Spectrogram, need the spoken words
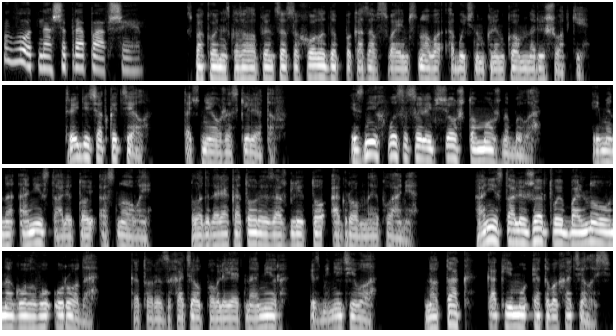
Вот наши пропавшие. Спокойно сказала принцесса Холода, показав своим снова обычным клинком на решетке. Три десятка тел, точнее уже скелетов. Из них высосали все, что можно было. Именно они стали той основой, благодаря которой зажгли то огромное пламя. Они стали жертвой больного на голову урода, который захотел повлиять на мир, изменить его, но так, как ему этого хотелось.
